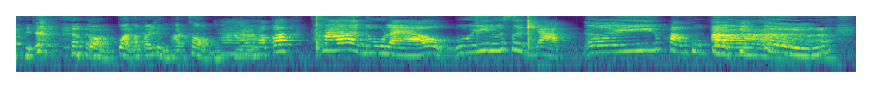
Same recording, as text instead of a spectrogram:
ก่อนกว่าจะไปถึงพาร์ทสองใช่นะแล้วก็ถ้าดูแล้ว อุ้ยรู้สึกอยากเอ้ยความภูเก็ตอ่าคิดถึง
